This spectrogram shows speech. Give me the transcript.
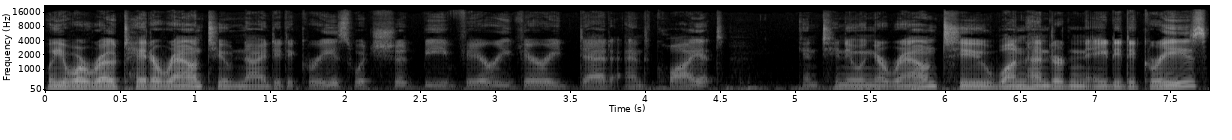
We will rotate around to 90 degrees, which should be very, very dead and quiet. Continuing around to 180 degrees,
